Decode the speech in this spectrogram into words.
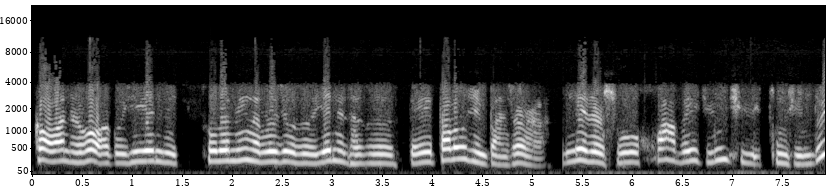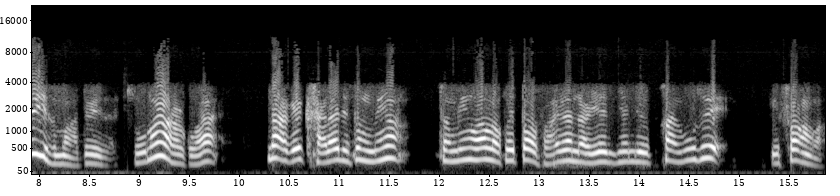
告完之后啊，归去人家侯德明那不就是人家他是给八路军办事儿啊？那阵属华北军区通讯队是嘛？对的，属那儿管，那给开来的证明，证明完了会到法院那儿人人就判无罪，给放了，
